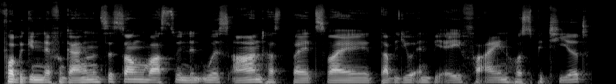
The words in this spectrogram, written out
Vor Beginn der vergangenen Saison warst du in den USA und hast bei zwei WNBA-Vereinen hospitiert.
